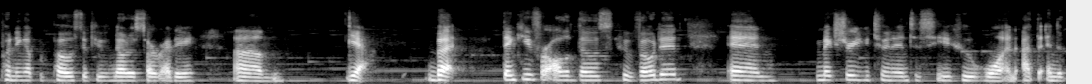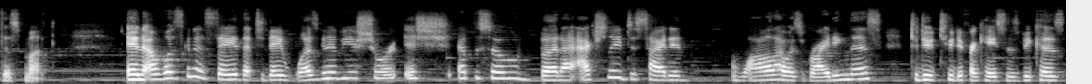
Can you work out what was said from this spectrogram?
putting up a post if you've noticed already. Um, yeah, but thank you for all of those who voted and make sure you tune in to see who won at the end of this month. And I was going to say that today was going to be a short ish episode, but I actually decided while I was writing this to do two different cases because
